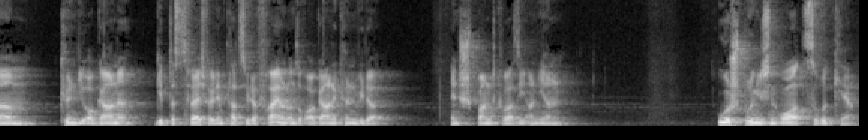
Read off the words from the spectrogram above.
ähm, können die Organe, gibt das Zwerchfell den Platz wieder frei und unsere Organe können wieder entspannt quasi an ihren ursprünglichen Ort zurückkehren.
